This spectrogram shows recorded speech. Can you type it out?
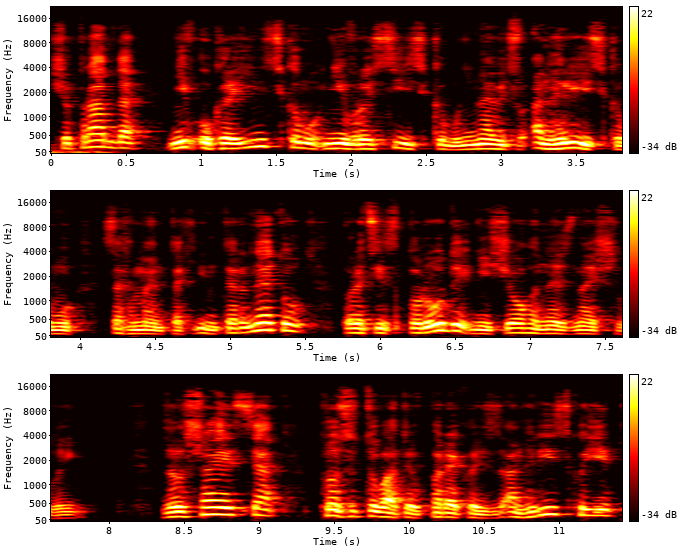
Щоправда, ні в українському, ні в російському, ні навіть в англійському сегментах інтернету про ці споруди нічого не знайшли. Залишається процитувати в перекладі з англійської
